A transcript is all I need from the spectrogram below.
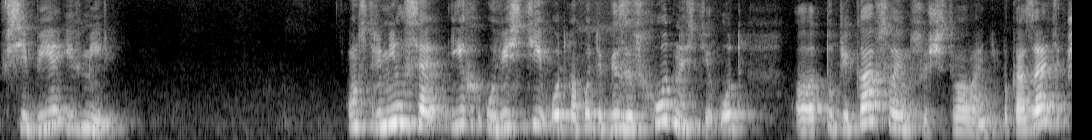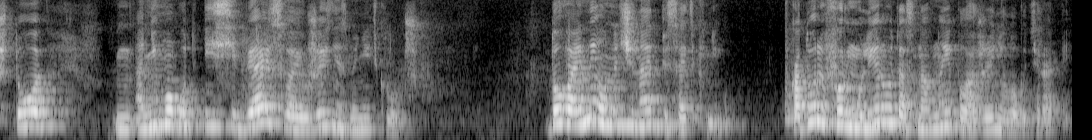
в себе и в мире. Он стремился их увести от какой-то безысходности, от э, тупика в своем существовании, показать, что они могут и себя, и свою жизнь изменить к лучшему. До войны он начинает писать книгу, в которой формулирует основные положения логотерапии.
